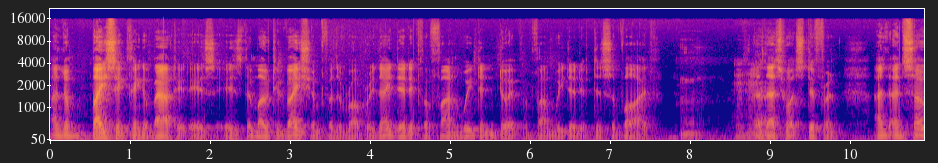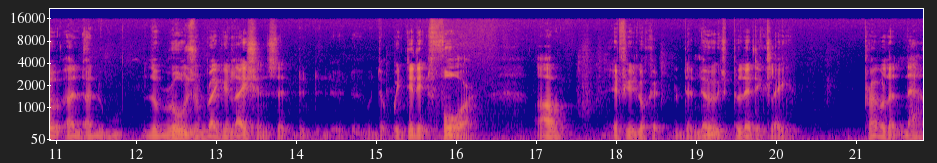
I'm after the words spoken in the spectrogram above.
And the basic thing about it is is the motivation for the robbery. They did it for fun. We didn't do it for fun. We did it to survive, and that's what's different. And and so and, and the rules and regulations that that we did it for are, if you look at the news politically, prevalent now.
